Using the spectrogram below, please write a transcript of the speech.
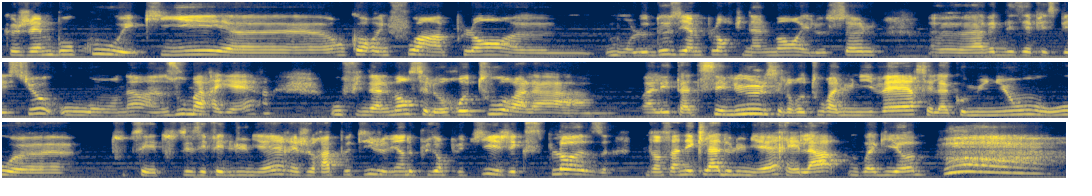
que j'aime beaucoup et qui est euh, encore une fois un plan, euh, le deuxième plan finalement est le seul euh, avec des effets spéciaux où on a un zoom arrière, où finalement c'est le retour à la à l'état de cellule, c'est le retour à l'univers, c'est la communion où toutes ces, tous ces effets de lumière et je rapetis, je deviens de plus en plus petit et j'explose dans un éclat de lumière et là on voit Guillaume. Oh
